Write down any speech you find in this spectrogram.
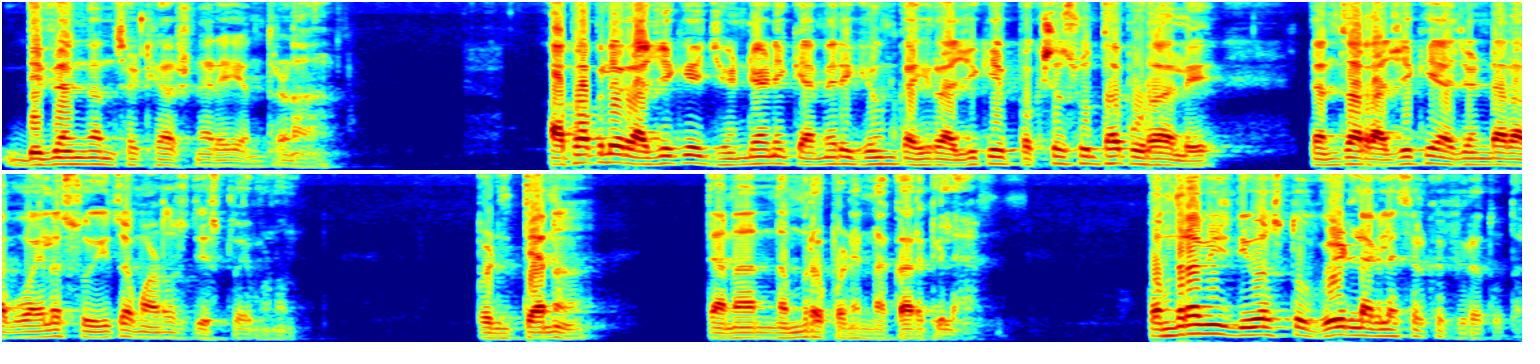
दिव्यांगांसाठी असणाऱ्या यंत्रणा आपापले राजकीय झेंडे आणि कॅमेरे घेऊन काही राजकीय पक्षसुद्धा पुढं आले त्यांचा राजकीय अजेंडा राबवायला सोयीचा माणूस दिसतोय म्हणून. पण त्यानं त्यांना नम्रपणे नकार दिला. पंधरा वीस दिवस तो वेळ लागल्यासारखं फिरत होता.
